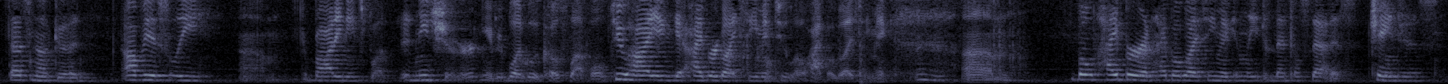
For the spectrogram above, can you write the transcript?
that's not good. Obviously, your body needs blood. It needs sugar. You have your blood glucose level too high, you get hyperglycemic. Too low, hypoglycemic. Mm-hmm. Um, both hyper and hypoglycemia can lead to mental status changes,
